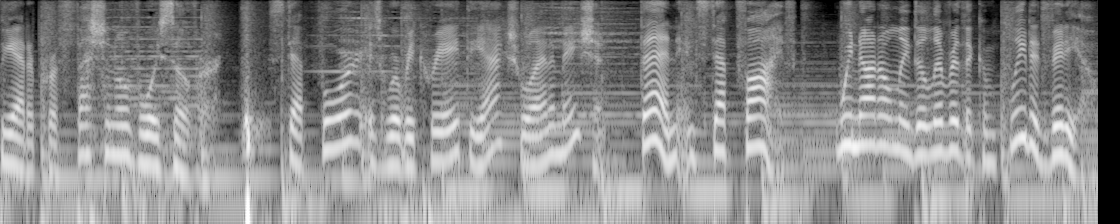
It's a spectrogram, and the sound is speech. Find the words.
we add a professional voiceover. Step four is where we create the actual animation. Then, in step five, we not only deliver the completed video,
